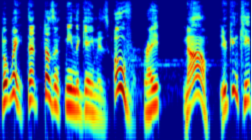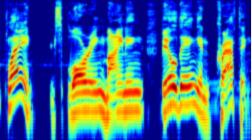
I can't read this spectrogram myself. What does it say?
But wait, that doesn't mean the game is over, right? No, you can keep playing, exploring, mining, building, and crafting.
